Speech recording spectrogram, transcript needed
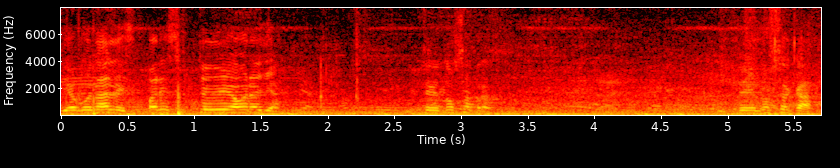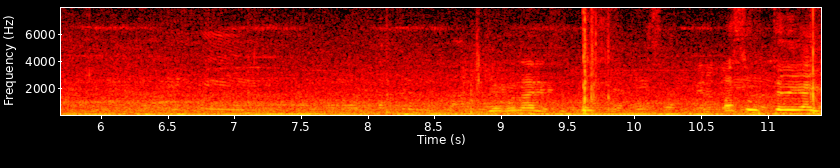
Diagonales, párense ustedes ahora ya. Ustedes dos atrás. Ustedes dos acá. Diagonales. Paso ustedes ahí.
